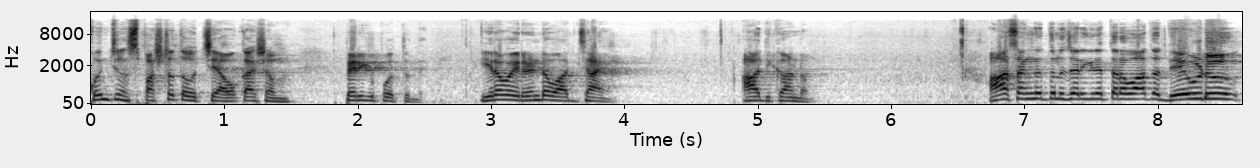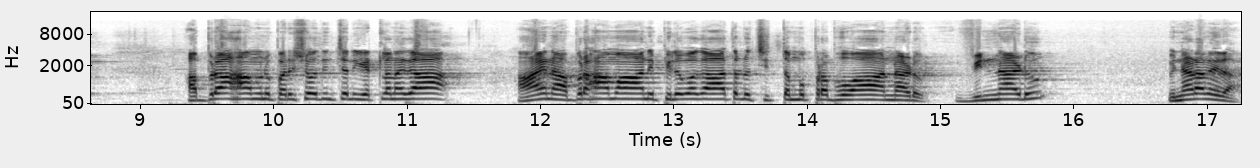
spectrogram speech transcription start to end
కొంచెం స్పష్టత వచ్చే అవకాశం పెరిగిపోతుంది. ఇరవై రెండవ అధ్యాయం ఆది కాండం. ఆ సంగతులు జరిగిన తర్వాత దేవుడు అబ్రాహామును పరిశోధించను ఎట్లనగా ఆయన అబ్రహామా అని పిలువగా అతడు చిత్తము ప్రభువా అన్నాడు. విన్నాడు? విన్నాడా లేదా?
